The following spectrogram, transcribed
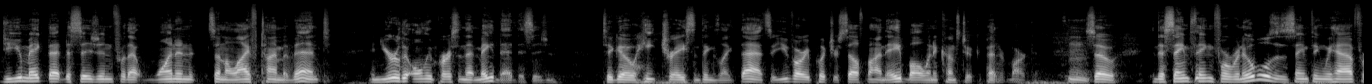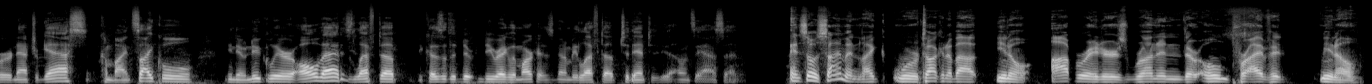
do you make that decision for that one in, it's in a lifetime event, and you're the only person that made that decision? to go heat trace and things like that. So you've already put yourself behind the eight ball when it comes to a competitive market. Hmm. So the same thing for renewables is the same thing we have for natural gas, combined cycle, you know, nuclear. All that is left up because of the de- deregulated market is going to be left up to the entity that owns the asset. And so, Simon, like when we're talking about, you know, operators running their own private, you know,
